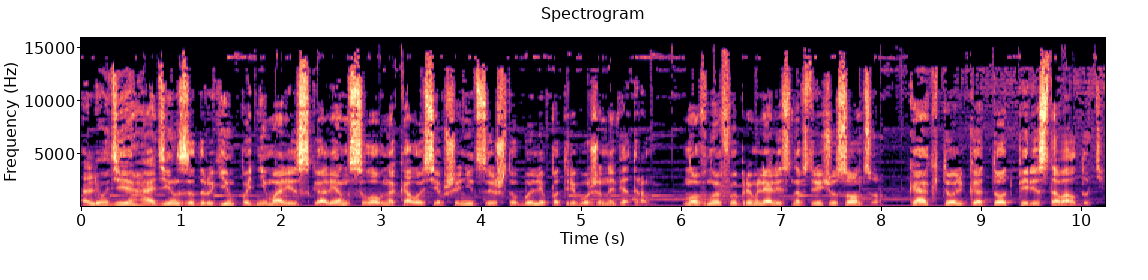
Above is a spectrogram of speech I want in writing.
Люди один за другим поднимались с колен, словно колосья пшеницы, что были потревожены ветром. Но вновь выпрямлялись навстречу солнцу, как только тот переставал дуть.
